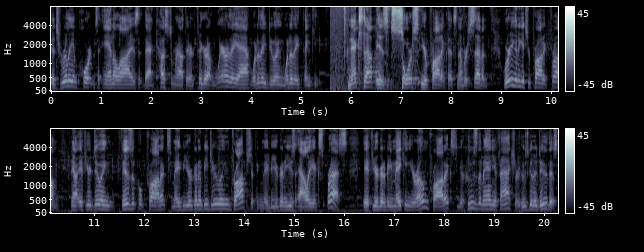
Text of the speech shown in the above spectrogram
it's really important to analyze that customer out there and figure out where are they at what are they doing what are they thinking next up is source your product. That's number seven. Where are you going to get your product from? Now if you're doing physical products maybe you're going to be doing drop shipping. Maybe you're going to use AliExpress. If you're going to be making your own products who's the manufacturer? Who's going to do this?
